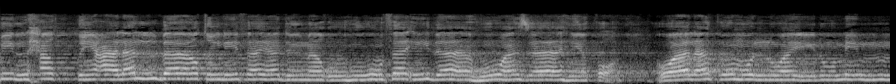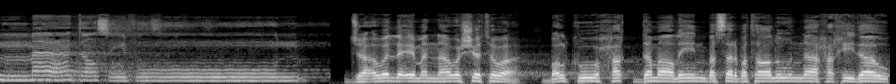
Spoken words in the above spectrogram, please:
بالحق على الباطل فيدمغه فإذا هو زاهق. ولكم الويل مما تصفون. جا ئەوە لە ئێمە ناوەشێتەوە بەڵکو و حەق دەماڵین بەسەر بەتاڵ و ناحەقیدا و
